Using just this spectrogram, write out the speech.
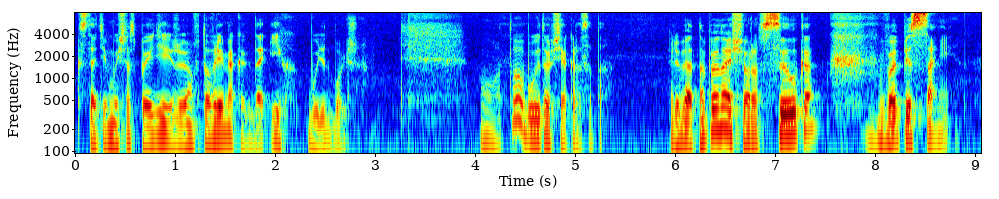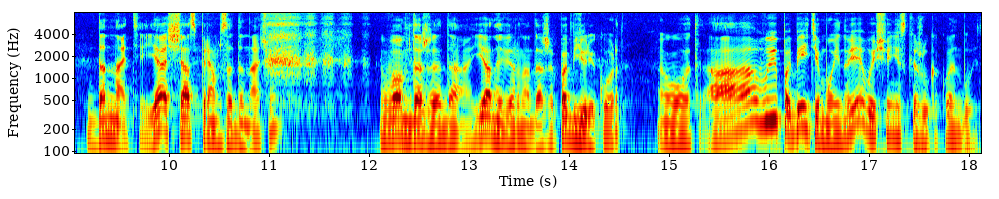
кстати, мы сейчас, по идее, живем в то время, когда их будет больше, вот, то будет вообще красота. Ребят, напоминаю еще раз, ссылка в описании. Донатьте. Я сейчас прям задоначу. Вам даже, да, я, наверное, даже побью рекорд. Вот. А вы побейте мой, но я его еще не скажу, какой он будет.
